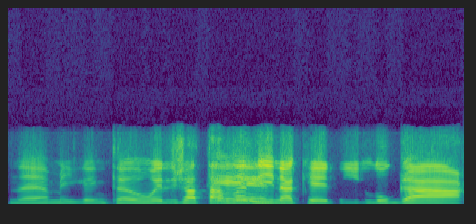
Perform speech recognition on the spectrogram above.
né, amiga? Então ele já estava É. ali naquele lugar,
